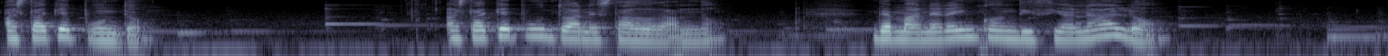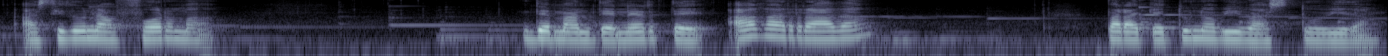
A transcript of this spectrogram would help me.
¿Hasta qué punto? ¿Hasta qué punto han estado dando? ¿De manera incondicional o ha sido una forma de mantenerte agarrada para que tú no vivas tu vida?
